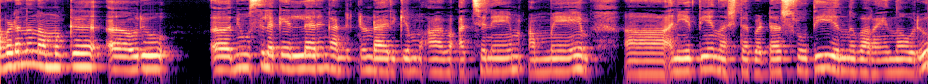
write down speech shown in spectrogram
അവിടെ നിന്ന് നമുക്ക് ഒരു ന്യൂസിലൊക്കെ എല്ലാവരും കണ്ടിട്ടുണ്ടായിരിക്കും. അച്ഛനെയും അമ്മയെയും അനിയത്തിയെയും നഷ്ടപ്പെട്ട ശ്രുതി എന്ന് പറയുന്ന ഒരു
